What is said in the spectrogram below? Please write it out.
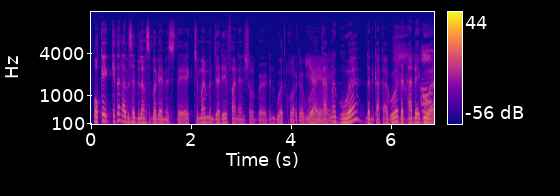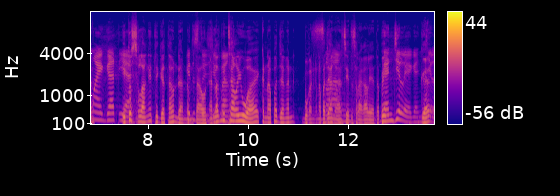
Oke, kita nggak bisa bilang sebagai mistake, cuman menjadi financial burden buat keluarga gue, Iya, iya, karena gue dan kakak gue dan adik gue Oh my god, iya. itu selangnya tiga tahun dan enam tahun. And let me banget. tell you why, kenapa jangan, bukan kenapa Selang. jangan sih terserah kalian, tapi ganjil ya, ga- ganjil.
